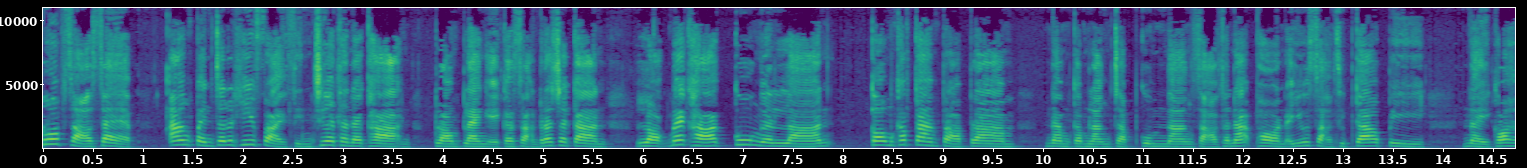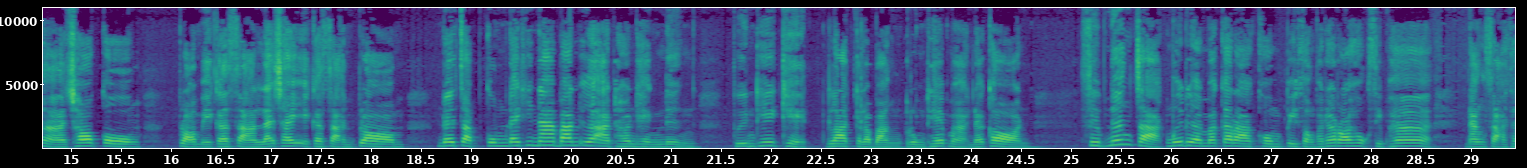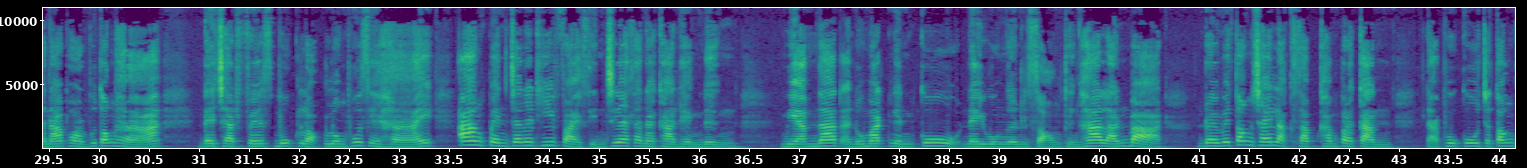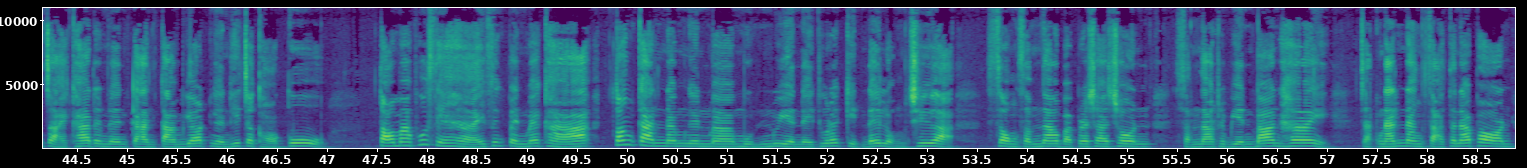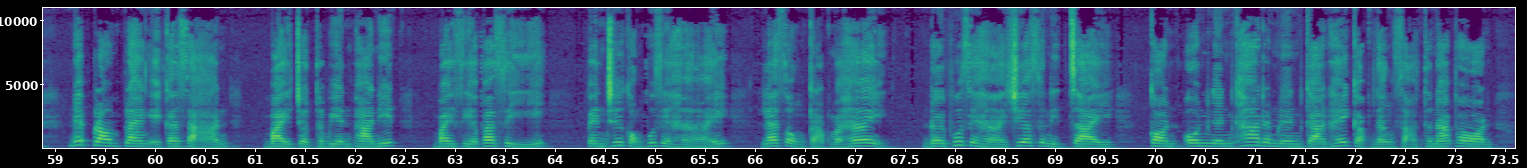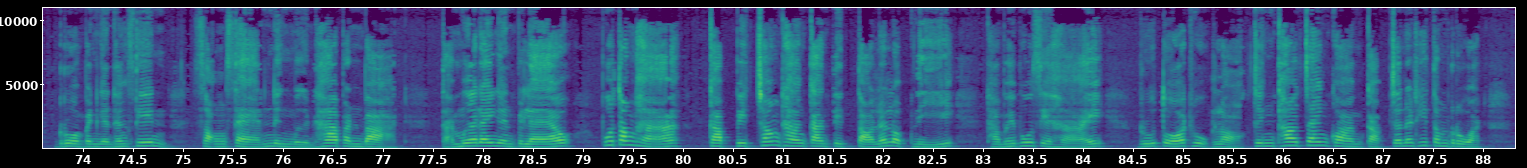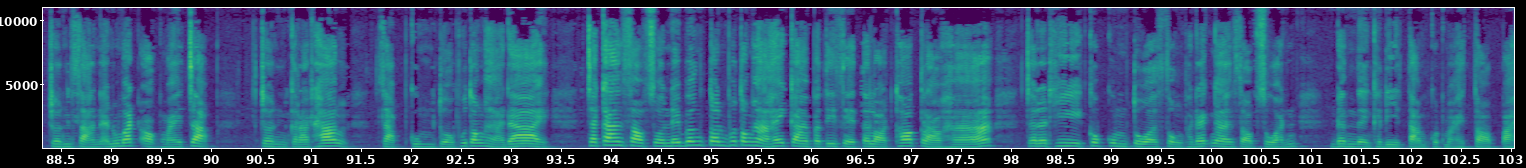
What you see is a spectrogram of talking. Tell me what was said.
รวบสาวแสบ อ้างเป็นเจ้าหน้าที่ฝ่ายสินเชื่อธนาคาร ปลอมแปลงเอกสารราชการ หลอกแม่ค้ากู้เงินล้าน กองบังคับการปราบปรามนำกำลังจับกลุ่มนางสาวธนพรอายุ 39 ปี ในข้อหาช่อโกง ปลอมเอกสารและใช้เอกสารปลอม โดยจับกลุ่มได้ที่หน้าบ้านเอื้ออาทรแห่งหนึ่ง พื้นที่เขตลาดกระบังกรุงเทพมหานคร สืบเนื่องจากเมื่อเดือนมกราคมปี 2565 นางสาวธนพรผู้ต้องหา ได้แชท Facebook หลอกลวงผู้เสียหาย อ้างเป็นเจ้าหน้าที่ฝ่ายสินเชื่อธนาคารแห่งหนึ่ง มีอำนาจอนุมัติเงินกู้ในวงเงิน 2-5 ล้านบาท โดยไม่ต้องใช้หลักทรัพย์ค้ำประกัน แต่ผู้กู้จะต้องจ่ายค่าดำเนินการตามยอดเงินที่จะขอกู้ ต่อมาผู้เสียหายซึ่งเป็นแม่ค้า ต้องการนำเงินมาหมุนเวียนในธุรกิจได้หลงเชื่อส่งสำเนาบัตรประชาชน สำเนาทะเบียนบ้านให้ จากนั้นนางสาวธนพรได้ปลอมแปลงเอกสาร ใบจดทะเบียนพาณิชย์ ใบเสียภาษี เป็นชื่อของผู้เสียหาย และส่งกลับมาให้ โดยผู้เสียหายเชื่อสนิทใจ ก่อนโอนเงินค่าดำเนินการให้กับนางสาวธนพร รวมเป็นเงินทั้งสิ้น 215,000 บาท แต่เมื่อได้เงินไปแล้ว ผู้ต้องหากลับปิดช่องทางการติดต่อและหลบหนีทำให้ผู้เสียหาย รู้ตัวว่าถูกหลอกจึงเข้าแจ้งความกับเจ้าหน้าที่ตำรวจ จนศาลอนุมัติออกหมายจับ จนกระทั่งจับกลุ่มตัวผู้ต้องหาได้ จากการสอบสวนในเบื้องต้นผู้ต้องหาให้การปฏิเสธตลอดข้อกล่าวหา เจ้าหน้าที่ควบคุมตัวส่งพนักงานสอบสวนดำเนินคดีตามกฎหมายต่อไป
